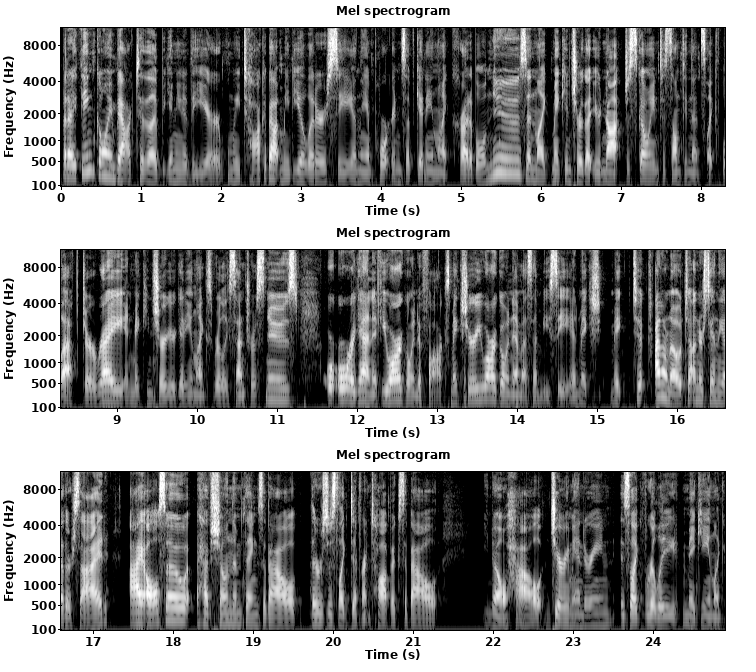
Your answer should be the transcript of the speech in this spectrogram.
But I think going back to the beginning of the year, when we talk about media literacy and the importance of getting like credible news and like making sure that you're not just going to something that's like left or right and making sure you're getting like really centrist news. Or, or again, if you are going to Fox, make sure you are going to MSNBC and make, make to, I don't know, to understand the other side. I also have shown them things about, there's just like different topics about you know how gerrymandering is like really making like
